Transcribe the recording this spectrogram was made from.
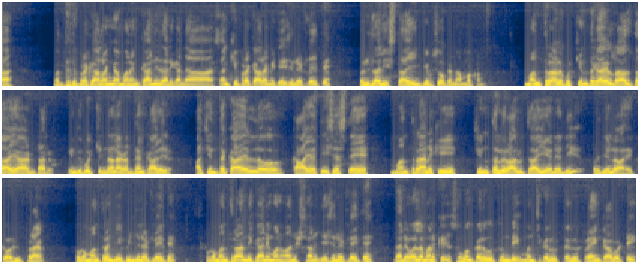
ఆ పద్ధతి ప్రకారంగా మనం కానీ దానికి సంఖ్య ప్రకారంగా చేసినట్లయితే ఫలితాలు ఇస్తాయని చెప్పేసి ఒక నమ్మకం. మంత్రాలకు చింతకాయలు రాలుతాయా అంటారు. ఎందుకు వచ్చిందో నాకు అర్థం కాలేదు. ఆ చింతకాయల్లో కాయ తీసేస్తే మంత్రానికి చింతలు రాలుతాయి అనేది ప్రజల ఎక్కువ అభిప్రాయం. ఒక మంత్రం చేపించినట్లయితే ఒక మంత్రాన్ని కానీ మనం అనుష్ఠానం చేసినట్లయితే దానివల్ల మనకి శుభం కలుగుతుంది మంచి కలుగుతుంది అభిప్రాయం కాబట్టి.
